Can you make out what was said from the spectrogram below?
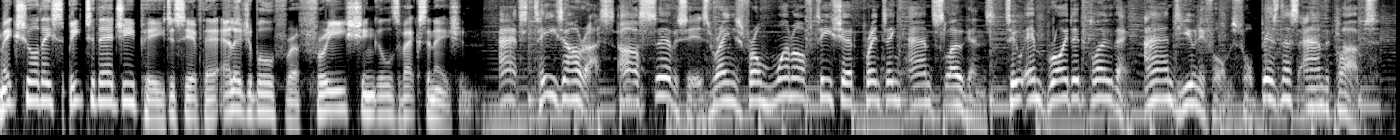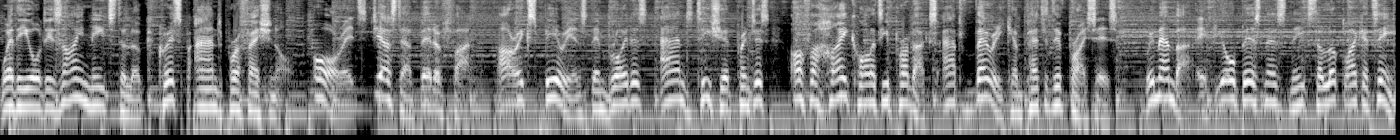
make sure they speak to their GP to see if they're eligible for a free shingles vaccination. At Tees R Us, our services range from one off t shirt printing and slogans to embroidered clothing and uniforms for business and clubs. Whether your design needs to look crisp and professional, or it's just a bit of fun, our experienced embroiders and t shirt printers offer high quality products at very competitive prices. Remember, if your business needs to look like a team,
